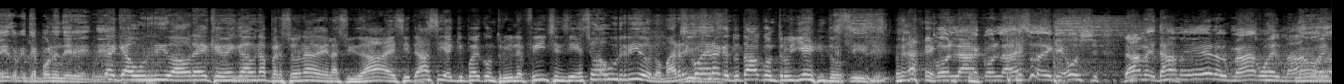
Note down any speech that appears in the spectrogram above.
eso que te ponen de... de- Qué aburrido ahora es que venga una persona de la ciudad a decirte, ah, sí, aquí puede construir efficiency. Eso es aburrido. Lo más rico Sí, era sí. que tú estabas construyendo. Sí, sí. Con la, con la eso de que, oh, déjame, déjame ver, me van a coger, me van a No, coger, a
